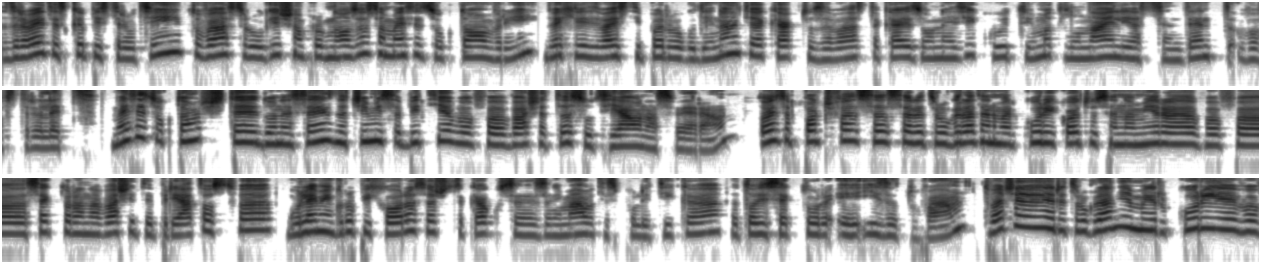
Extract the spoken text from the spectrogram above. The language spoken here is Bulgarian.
Здравейте, скъпи стрелци! Това е астрологична прогноза за месец октомври 2021 година. Тя е както за вас, така и за онези, които имат луна или асцендент в стрелец. Месец октомври ще донесе значими събития в вашата социална сфера. Той започва с ретрограден Меркурий, който се намира в сектора на вашите приятелства, големи групи хора, също така ако се занимавате с политика, този сектор е и за това. Това, че ретроградният Меркурий е в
